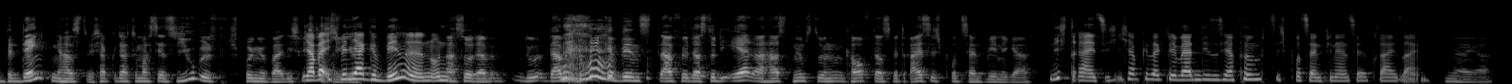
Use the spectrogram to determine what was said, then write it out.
Bedenken hast du. Ich habe gedacht, du machst jetzt Jubelsprünge, weil ich richtig Ja, aber ich will liege. ja gewinnen und Ach so, da, du, damit du gewinnst dafür, dass du die Ehre hast, nimmst du in Kauf, dass wir 30 Prozent weniger. nicht 30. Ich habe gesagt, wir werden dieses Jahr 50 Prozent finanziell frei sein. Ja, ja.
